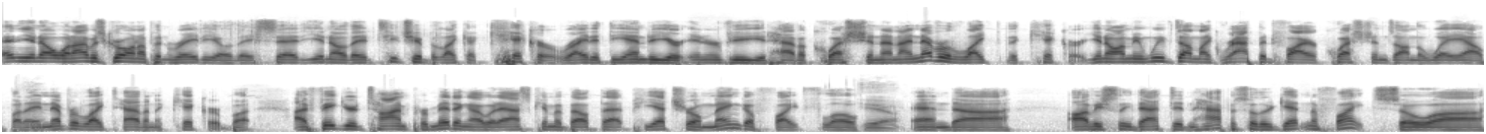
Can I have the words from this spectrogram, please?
And you know, when I was growing up in radio, they said, you know, they'd teach you like a kicker right at the end of your interview. You'd have a question, and I never liked the kicker. You know, I mean, we've done like rapid fire questions on the way out, but I never liked having a kicker. But I figured, time permitting, I would ask him about that Pietro Menga fight flow. Yeah. And uh, obviously, that didn't happen, so they're getting a fight. So. Uh,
